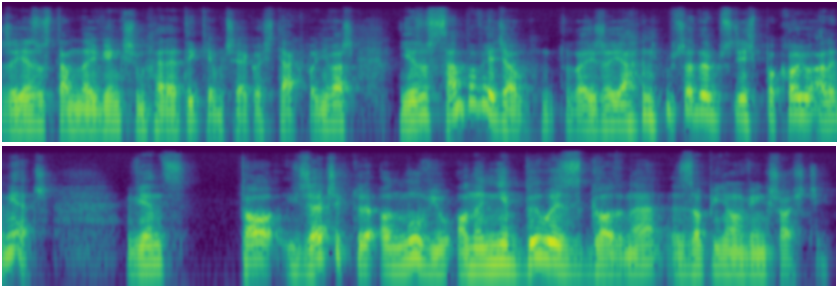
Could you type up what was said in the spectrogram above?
że Jezus tam największym heretykiem, czy jakoś tak, ponieważ Jezus sam powiedział tutaj, że ja nie przyszedłem przynieść pokoju, ale miecz. Więc to i rzeczy, które on mówił, one nie były zgodne z opinią większości.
